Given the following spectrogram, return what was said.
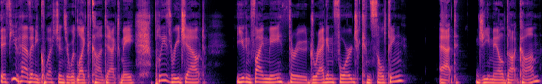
If you have any questions or would like to contact me, please reach out. You can find me through Dragonforge Consulting at gmail.com.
